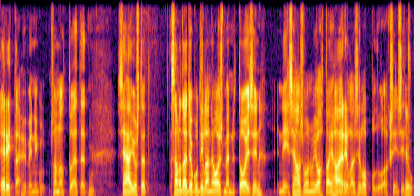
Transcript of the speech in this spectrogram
erittäin hyvin niinku sanottu, että et, Mm. sehän just, että sanotaan, että joku tilanne olisi mennyt toisin, niin sehän olisi voinut johtaa ihan erilaisiin lopputuloksiin sit. Juu.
